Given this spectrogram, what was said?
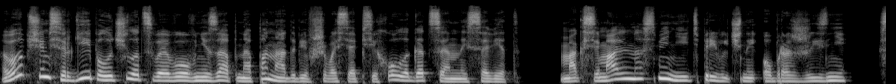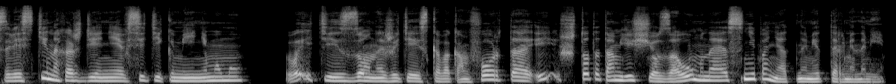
В общем, Сергей получил от своего внезапно понадобившегося психолога ценный совет. Максимально сменить привычный образ жизни, свести нахождение в сети к минимуму, Выйти из зоны житейского комфорта и что-то там еще заумное с непонятными терминами.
